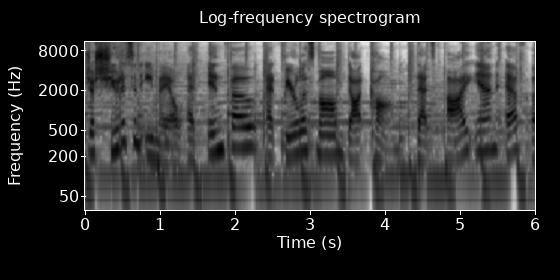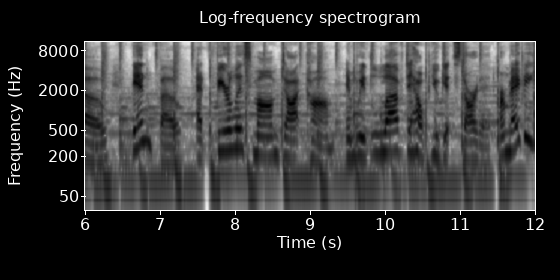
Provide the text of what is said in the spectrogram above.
Just shoot us an email at info at fearlessmom.com. That's I N F O, info at fearlessmom.com. And we'd love to help you get started. Or maybe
